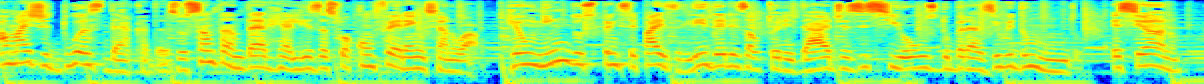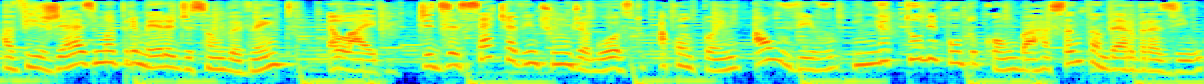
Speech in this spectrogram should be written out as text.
Há mais de duas décadas, o Santander realiza sua conferência anual, reunindo os principais líderes, autoridades e CEOs do Brasil e do mundo. Esse ano, a 21ª edição do evento é live. De 17 a 21 de agosto, acompanhe ao vivo em youtube.com.br Santander Brasil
